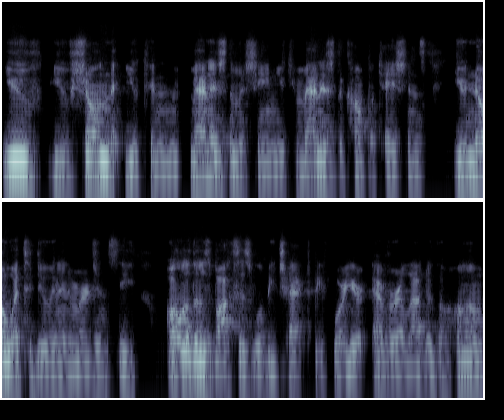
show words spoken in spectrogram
you've you've shown that you can manage the machine, you can manage the complications, you know what to do in an emergency. All of those boxes will be checked before you're ever allowed to go home.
